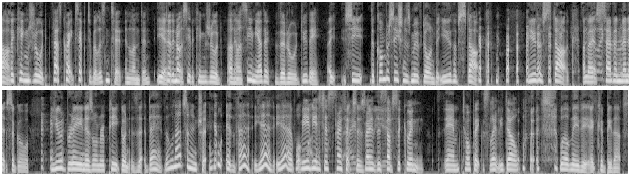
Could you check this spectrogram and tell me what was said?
Ah. the King's Road. That's quite acceptable, isn't it, in London? Yeah. Do they not say the King's Road? They Uh-huh. don't say any other the road, do they? I, see, the conversation has moved on, but you have stuck. you have stuck about seven minutes ago. Your brain is on repeat, going "Th- there. Oh, that's an interest. Oh, it there. Yeah, yeah. What, Maybe what it's just prefixes. I found the subsequent um, topic slightly dull. well, maybe it could be that.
